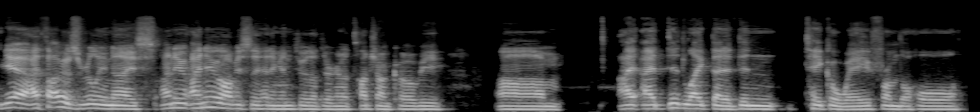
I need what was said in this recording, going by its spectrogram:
yeah, I thought it was really nice. I knew, I knew, obviously heading into it that they're going to touch on Kobe. Um, I, I did like that it didn't take away from the whole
